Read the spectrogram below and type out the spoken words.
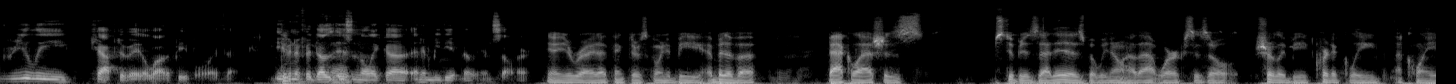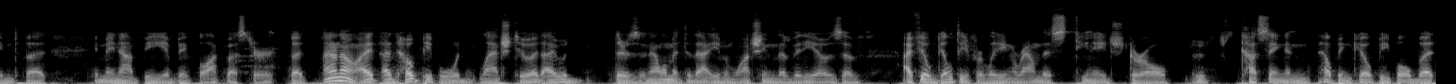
really captivate a lot of people. I think, even if it does Yeah. isn't like a, an immediate million seller. yeah, you're right. I think there's going to be a bit of a backlash, as stupid as that is, but we know how that works. Is it'll surely be critically acclaimed, but it may not be a big blockbuster. But I don't know. I, I'd hope people would latch to it. I would. There's an element to that. Even watching the videos of, I feel guilty for leading around this teenage girl who's cussing and helping kill people, but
